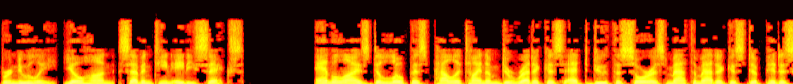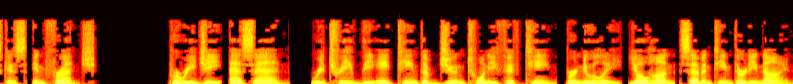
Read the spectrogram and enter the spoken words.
Bernoulli, Johann 1786. Analyse de l'opus palatinum de Rheticus et du Thesaurus Mathematicus de Pitiscus in French. Parigi, S.N. Retrieved 18 June 2015, Bernoulli, Johann 1739.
